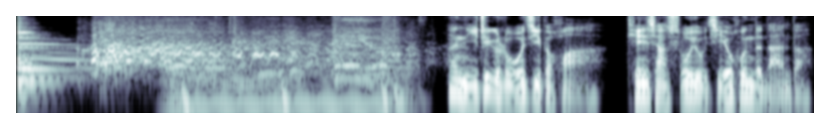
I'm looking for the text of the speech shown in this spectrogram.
按你这个逻辑的话。”天下所有结婚的男的，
